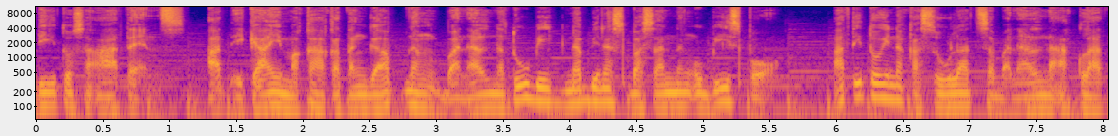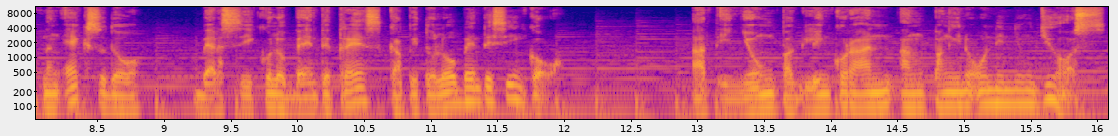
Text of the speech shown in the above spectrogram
dito sa Athens at ikay makakatanggap ng banal na tubig na binasbasan ng obispo at ito'y nakasulat sa banal na aklat ng Exodo, versikulo 23, kapitulo 25 at inyong paglingkuran ang Panginoon ninyong Diyos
